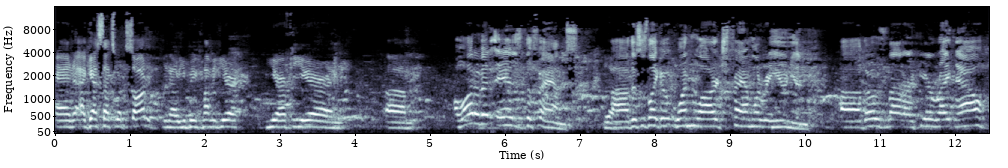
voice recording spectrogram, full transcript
And I guess that's what started. You know, you've been coming here year after year, and um, A lot of it is the fans. Uh, this is like a one large family reunion. Uh, those that are here right now,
